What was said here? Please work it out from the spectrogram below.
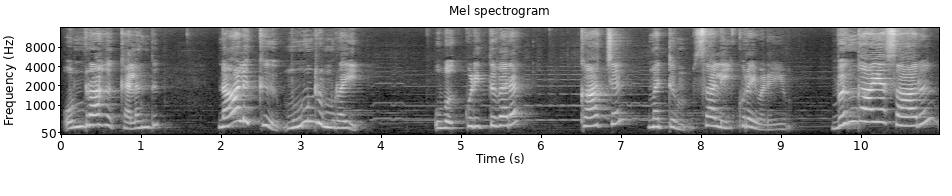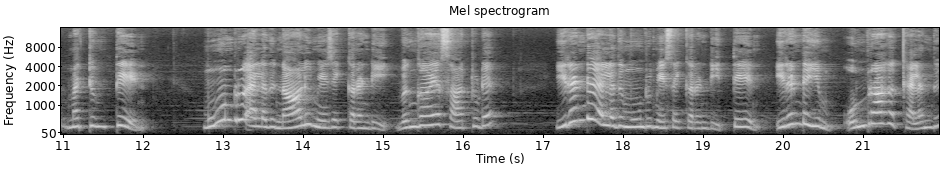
ஒன்றாக கலந்து நாளுக்கு மூன்று முறை உப குடித்து வர காய்ச்சல் மற்றும் சளி குறைவடையும். வெங்காய சாறு மற்றும் தேன். மூன்று அல்லது நாலு மேசைக்கரண்டி வெங்காய சாற்றுடன் இரண்டு அல்லது மூன்று மேசைக்கரண்டி தேன் இரண்டையும் ஒன்றாக கலந்து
